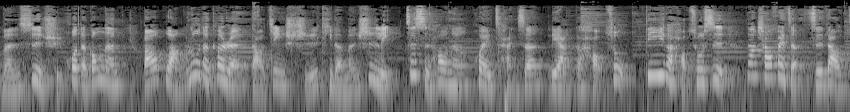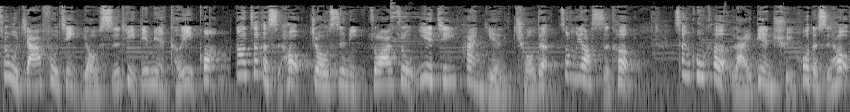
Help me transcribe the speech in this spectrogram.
门市取货的功能，把网络的客人导进实体的门市里。这时候呢，会产生两个好处。第一个好处是让消费者知道住家附近有实体店面可以逛。那这个时候就是你抓住业绩和眼球的重要时刻，趁顾客来店取货的时候，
